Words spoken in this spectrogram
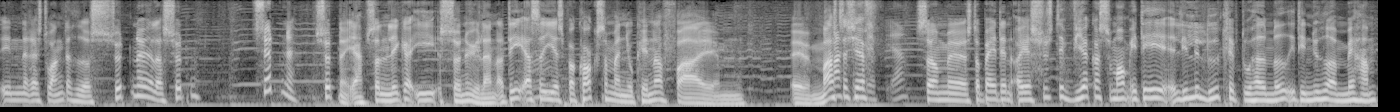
en restaurant, der hedder 17. eller 17? 17. 17. Ja, så den ligger i Sønderjylland. Og det er så Jesper Kok, som man jo kender fra øh, øh, Masterchef, Masterchef, ja. som øh, står bag den. Og jeg synes, det virker som om i det lille lydklip, du havde med i dine nyheder med ham,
